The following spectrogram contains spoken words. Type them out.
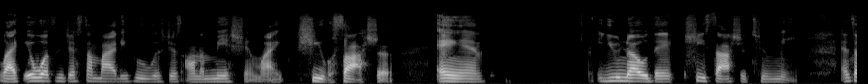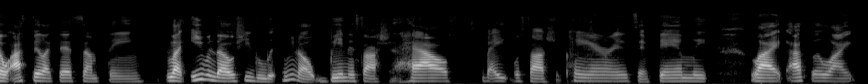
like it wasn't just somebody who was just on a mission like she was sasha and you know that she's sasha to me and so i feel like that's something like even though she's you know been in sasha's house ate with sasha's parents and family like i feel like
